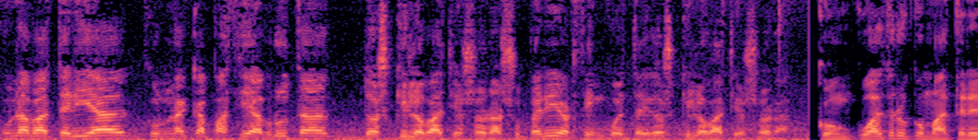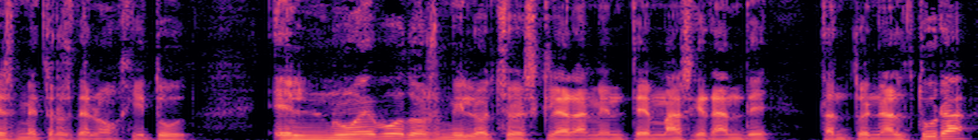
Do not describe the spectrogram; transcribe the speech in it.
una batería con una capacidad bruta 2 kWh superior, 52 kWh. Con 4,3 metros de longitud, el nuevo 2008 es claramente más grande tanto en altura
